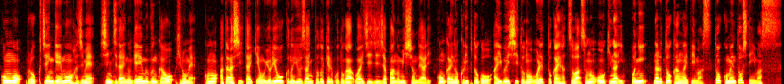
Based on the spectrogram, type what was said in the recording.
今後、ブロックチェーンゲームをはじめ、新時代のゲーム文化を広め、この新しい体験をより多くのユーザーに届けることが YGG ジャパンのミッションであり、今回のクリプト GO IVC とのウォレット開発はその大きな一歩になると考えています。とコメントをしています。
